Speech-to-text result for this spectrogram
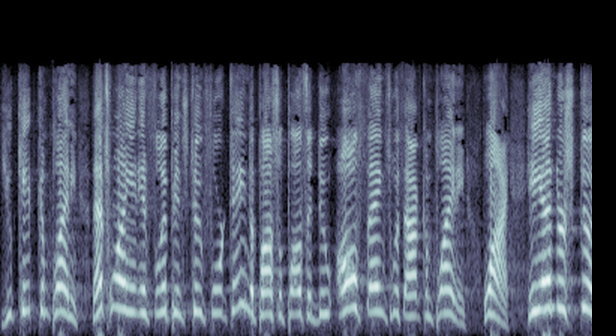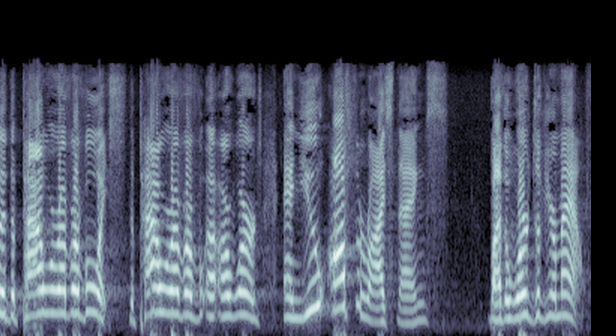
You keep complaining. That's why in, Philippians 2.14, the apostle Paul said, do all things without complaining. Why? He understood the power of our voice, the power of our, uh, our words, and you authorize things by the words of your mouth.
